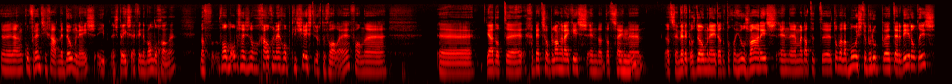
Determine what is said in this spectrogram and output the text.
eh, naar een conferentie gaat met dominees, en je spreekt ze even in de wandelgangen, dan valt me op, zijn ze nogal gauw geneigd om op clichés terug te vallen. Hè? Van, ja, dat eh, gebed zo belangrijk is en dat, dat, zijn, Mhm. eh, dat zijn werk als dominee, dat het toch wel heel zwaar is. En, eh, maar dat het toch wel het mooiste beroep ter wereld is,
